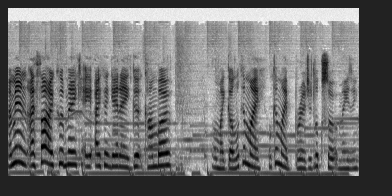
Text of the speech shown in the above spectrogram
I mean, I thought I could make a, I could get a good combo. Oh my god, look at my, look at my bridge. It looks so amazing.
